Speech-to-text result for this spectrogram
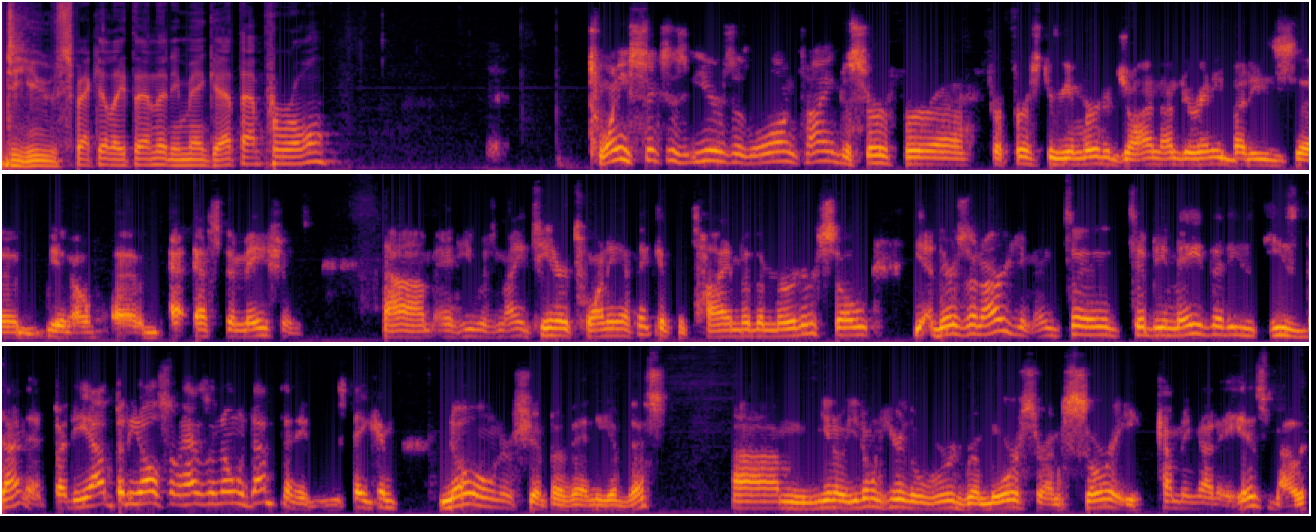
Do you speculate then that he may get that parole? 26 years is a long time to serve for uh, for first degree murder, John, under anybody's uh, you know uh, estimations. Um, and he was 19 or 20, I think, at the time of the murder. So yeah, there's an argument to, to be made that he's he's done it, but he but he also hasn't owned up to it. He's taken no ownership of any of this. Um, you know, you don't hear the word remorse or I'm sorry coming out of his mouth.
